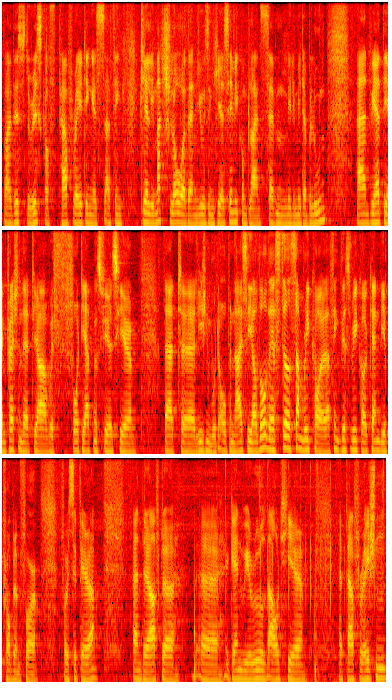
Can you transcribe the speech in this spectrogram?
by this, the risk of perforating is, I think, clearly much lower than using here a semi-compliant 7 millimeter balloon. And we had the impression that, yeah, with 40 atmospheres here, that uh, lesion would open nicely, although there's still some recoil. I think this recoil can be a problem for, for Supera. And thereafter, uh, again, we ruled out here a perforation.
